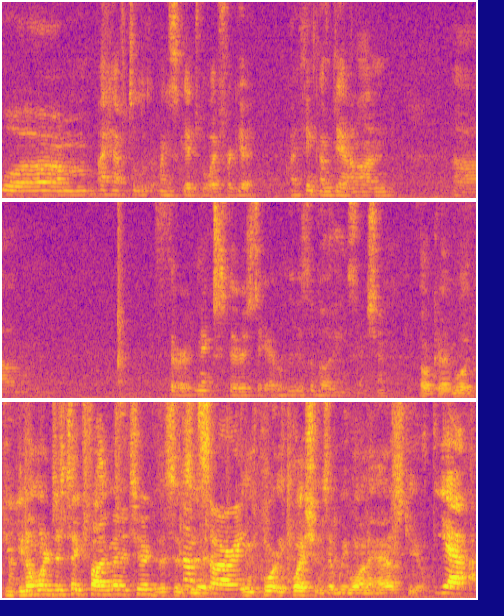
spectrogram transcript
Well, um, I have to look at my schedule, I forget. I think I'm down on, um, third, next Thursday, I believe is the voting session. Okay, well, you, you don't wanna just take five minutes here? Because this is I'm uh, sorry. important questions that we wanna ask you. Yeah,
